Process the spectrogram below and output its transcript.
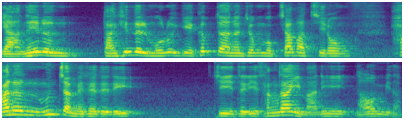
야, 너는 당신들 모르기에 급등하는 종목 잡았지롱 하는 문자 메시지들이 지들이 상당히 많이 나옵니다.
